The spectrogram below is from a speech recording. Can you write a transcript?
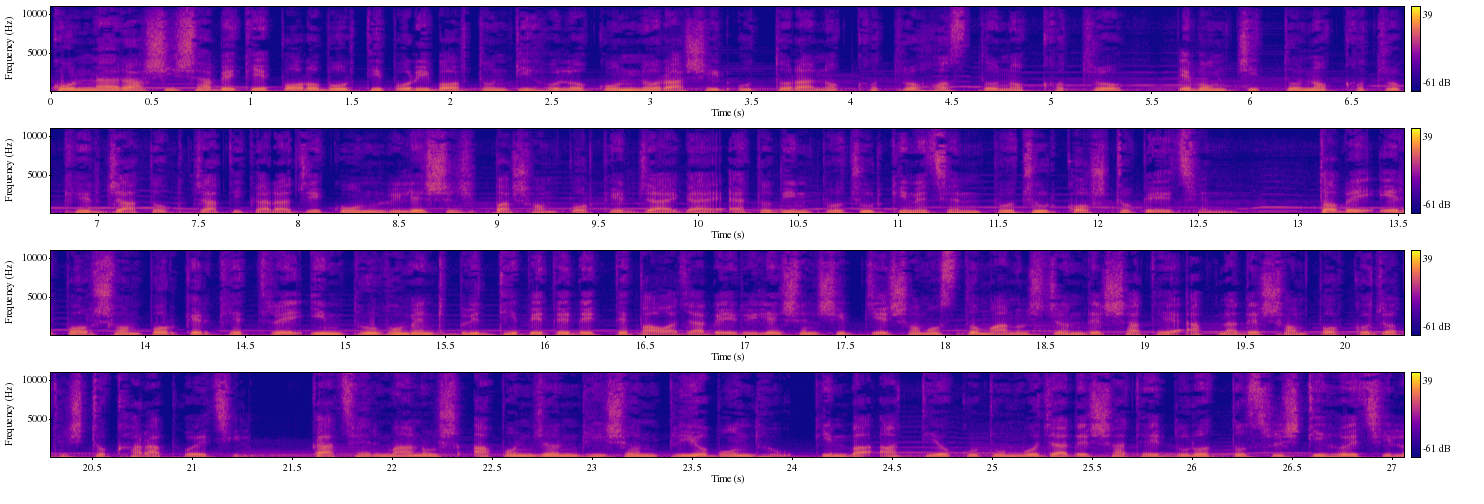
কন্যা রাশি সাবেকে পরবর্তী পরিবর্তনটি হল কন্য রাশির উত্তরা নক্ষত্র, হস্ত নক্ষত্র এবং চিত্ত নক্ষত্রক্ষের জাতক জাতিকারা যে কোন রিলেশনশিপ বা সম্পর্কের জায়গায় এতদিন প্রচুর কিনেছেন, প্রচুর কষ্ট পেয়েছেন। তবে এরপর সম্পর্কের ক্ষেত্রে ইম্প্রুভমেন্ট বৃদ্ধি পেতে দেখতে পাওয়া যাবে। রিলেশনশিপ যে সমস্ত মানুষজনদের সাথে আপনাদের সম্পর্ক যথেষ্ট খারাপ হয়েছিল। কাছের মানুষ আপনজন ভীষণ প্রিয় বন্ধু কিংবা আত্মীয় কুটুম্ব যাদের সাথে দূরত্ব সৃষ্টি হয়েছিল,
